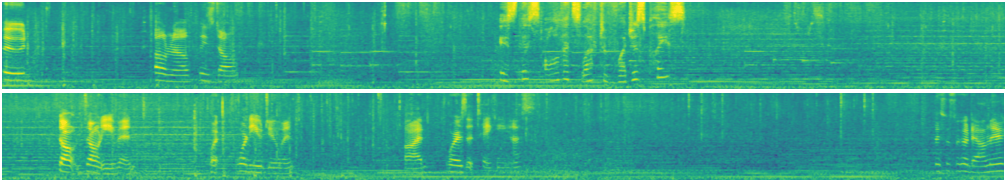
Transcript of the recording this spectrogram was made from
food. Oh no, please don't. Is this all that's left of Wedge's place? Don't, don't even. What, what are you doing? God, where is it taking us? Am I supposed to go down there?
